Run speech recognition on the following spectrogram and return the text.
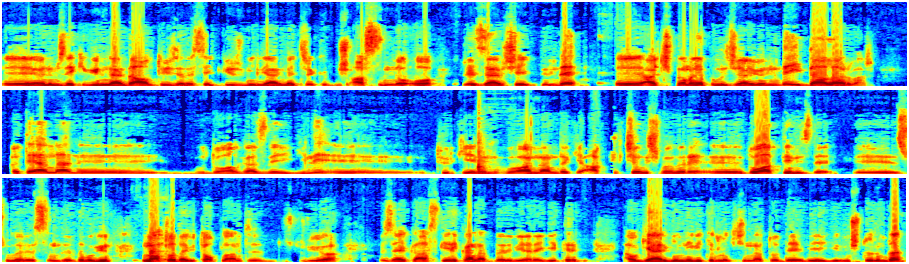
e, önümüzdeki günlerde 600 ya da 800 milyar metreküpmüş aslında o rezerv şeklinde e, açıklama yapılacağı yönünde iddialar var. Öte yandan e, bu doğalgazla ilgili e, Türkiye'nin bu anlamdaki aktif çalışmaları e, Doğu Akdeniz'de e, suları ısındırdı. Bugün NATO'da bir toplantı sürüyor. Özellikle askeri kanatları bir araya getirip o gerginliği bitirmek için NATO devreye girmiş durumda.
